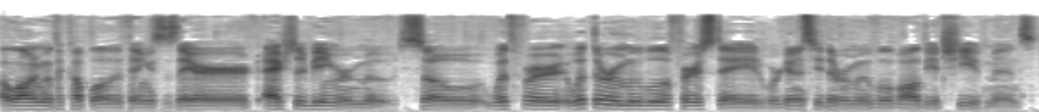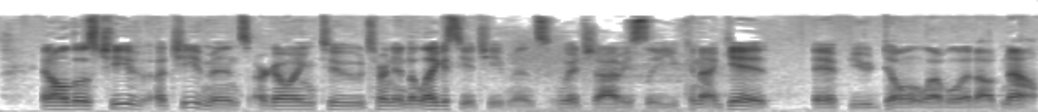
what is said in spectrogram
along with a couple other things, is they're actually being removed. So with for with the removal of first aid, we're going to see the removal of all the achievements, and all those achieve, achievements are going to turn into legacy achievements, which obviously you cannot get if you don't level it up now.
